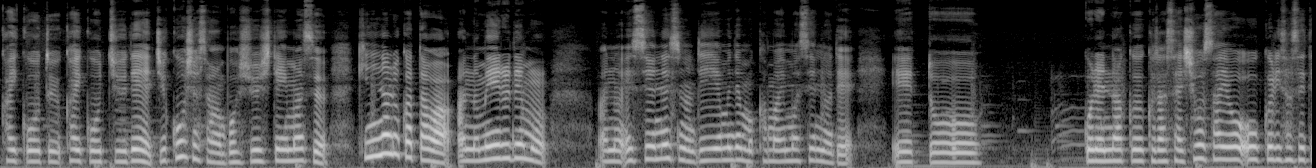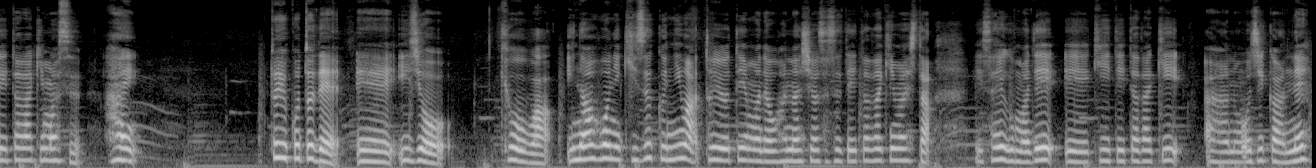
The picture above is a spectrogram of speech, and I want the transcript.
開講という開講中で受講者さんを募集しています。気になる方はあのメールでもあの SNS の DM でも構いませんのでえっ、とご連絡ください。詳細をお送りさせていただきます。はい。ということで、えー、以上今日は「稲穂に気づくには」というテーマでお話をさせていただきました、え、最後まで、えー、聞いていただきあのお時間ね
